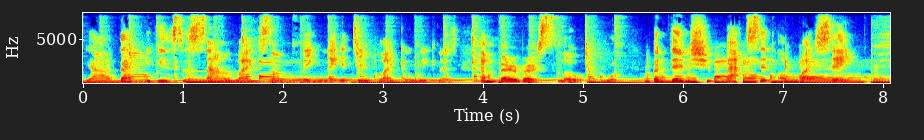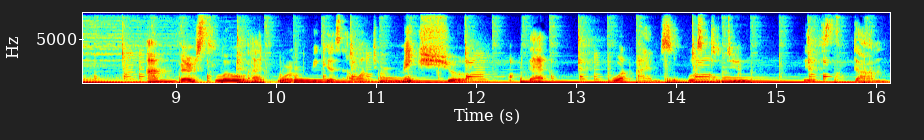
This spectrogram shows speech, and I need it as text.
Yeah, that begins to sound like something negative, like a weakness. I'm very, very slow at work. But then she backs it up by saying, I'm very slow at work because I want to make sure that what I'm supposed to do is done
